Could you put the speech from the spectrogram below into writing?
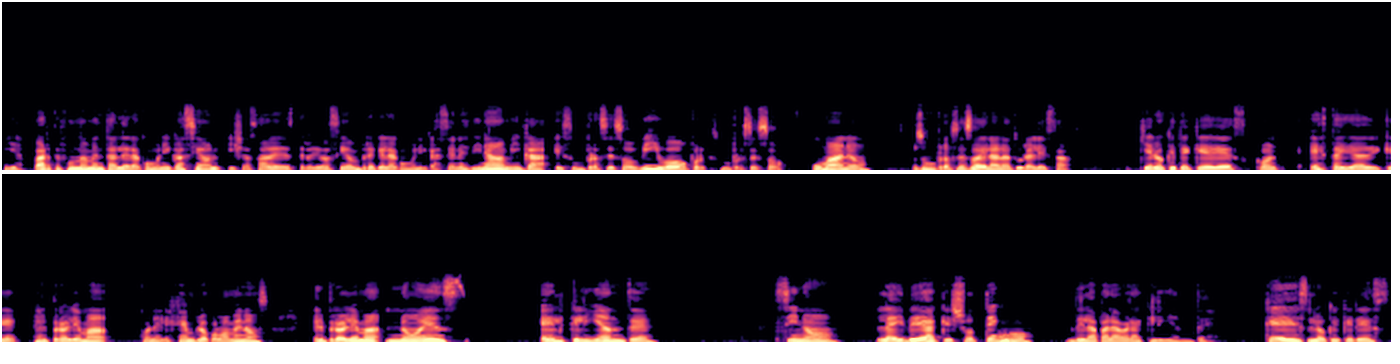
y es parte fundamental de la comunicación y ya sabes, te lo digo siempre, que la comunicación es dinámica, es un proceso vivo porque es un proceso humano es un proceso de la naturaleza. Quiero que te quedes con esta idea de que el problema, con el ejemplo por lo menos, el problema no es el cliente, sino la idea que yo tengo de la palabra cliente. ¿Qué es lo que querés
